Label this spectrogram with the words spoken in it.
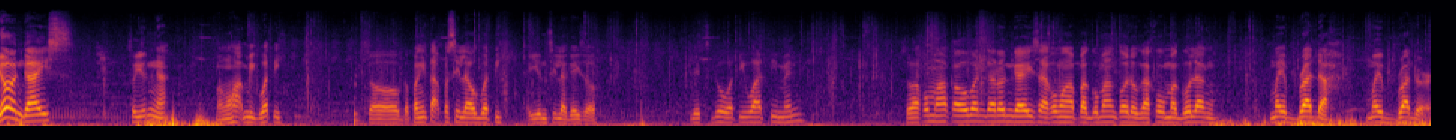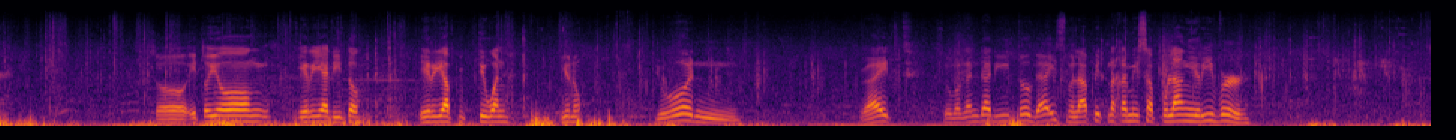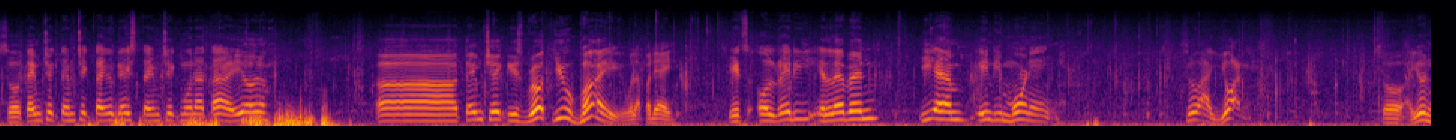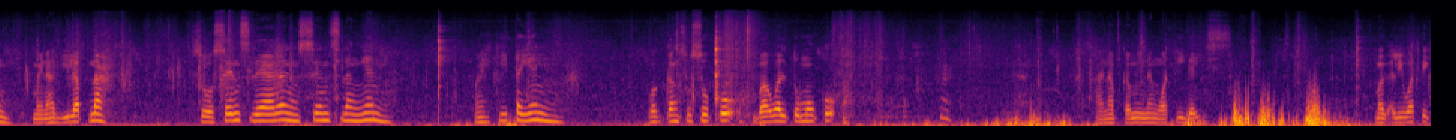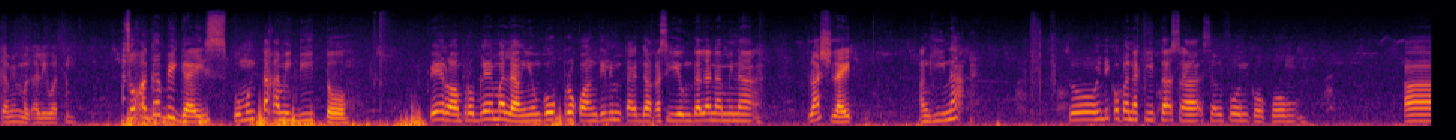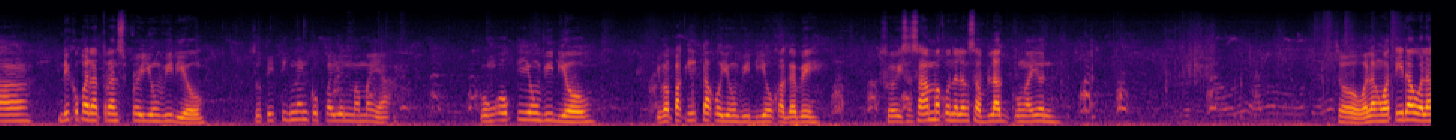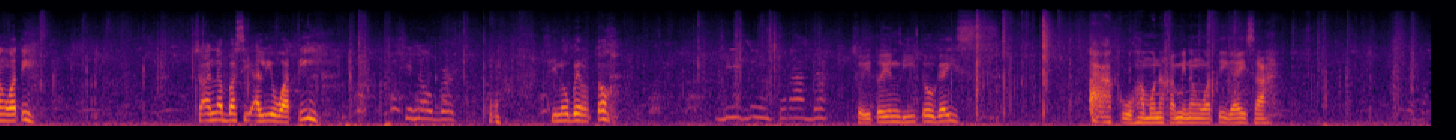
Yun guys. So yun nga, manguha mig wati. So gapangita pa sila og wati. Ayun sila guys oh. Let's go wati-wati men. So ako mga kauban karon guys, ako mga pagumangkod ug ako magulang. My brother, my brother. So ito yung area dito. Area 51, you know. Yun. Right. So maganda dito guys. Malapit na kami sa Pulangi River. So time check, time check tayo guys. Time check muna tayo. Uh, time check is brought you by wala pa di ay. It's already 11 AM in the morning. So ayun. So ayun, may nagilap na. So sense lang yan, sense lang yan. Makikita yan. Huwag kang susuko, bawal tumuko. Hanap kami ng wati guys. Mag-aliwati kami, mag-aliwati. So kagabi guys, pumunta kami dito. Pero ang problema lang, yung GoPro ko ang dilim talaga kasi yung dala namin na flashlight, ang hina. So hindi ko pa nakita sa cellphone ko kung ah hindi ko pa na-transfer yung video. So titingnan ko pa yun mamaya. Kung okay yung video, ipapakita ko yung video kagabi. So isasama ko na lang sa vlog ko ngayon. So walang wati daw, walang wati. Saan na ba si Aliwati? Sinobert. Sino Berto? Bibi, tirada. So ito yun dito guys. Ah, kuha muna kami ng wati guys ha.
